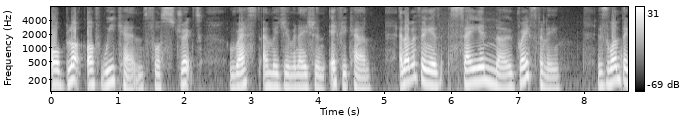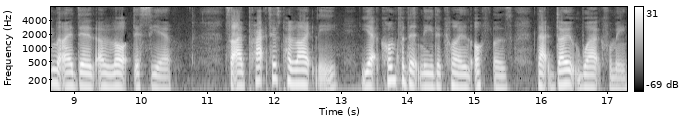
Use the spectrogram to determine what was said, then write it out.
or block off weekends for strict rest and rejuvenation if you can. Another thing is saying no gracefully. This is one thing that I did a lot this year. So I practice politely yet confidently declining offers that don't work for me.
